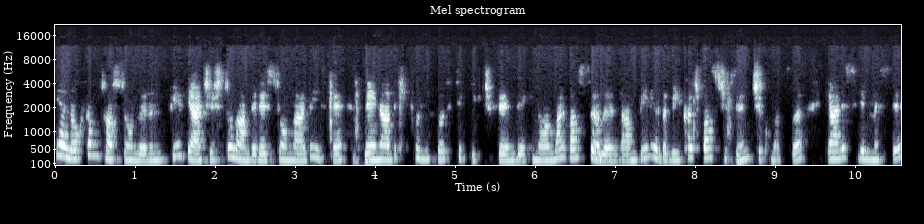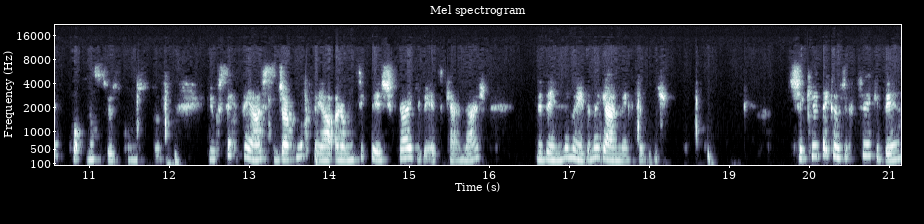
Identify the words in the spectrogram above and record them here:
Diğer nokta mutasyonlarının bir diğer çeşidi olan delesyonlarda ise DNA'daki polinükleotit çiftlerindeki normal baz sıralarından bir ya da birkaç baz çiftinin çıkması yani silinmesi, kopması söz konusudur. Yüksek pH, sıcaklık veya aromatik değişiklikler gibi etkenler nedeniyle meydana gelmektedir. Şekilde gözüktüğü gibi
